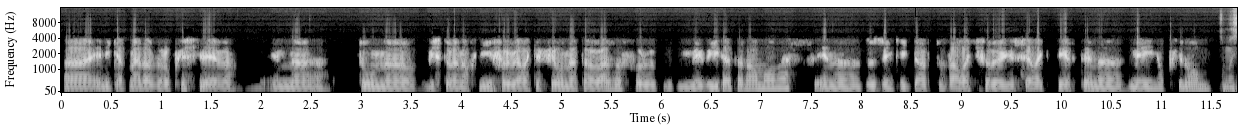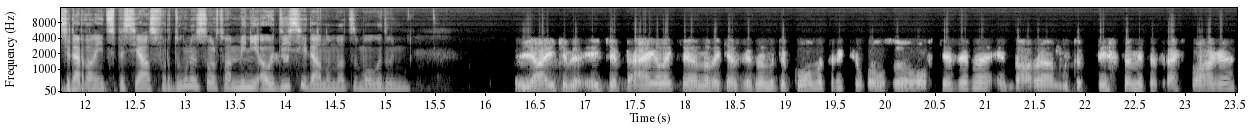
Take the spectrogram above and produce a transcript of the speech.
Eh, en ik had mij daarvoor opgeschreven. En eh, toen eh, wisten we nog niet voor welke film dat, dat was of voor met wie dat, dat allemaal was. En eh, dus denk ik daar toevallig voor eh, geselecteerd en eh, mee in opgenomen. Moest je daar dan iets speciaals voor doen? Een soort van mini-auditie dan, om dat te mogen doen? Ja, ik heb, ik heb eigenlijk naar de kazerne moeten komen terug op onze hoofdkazerne en daar moeten testen met de vrachtwagen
